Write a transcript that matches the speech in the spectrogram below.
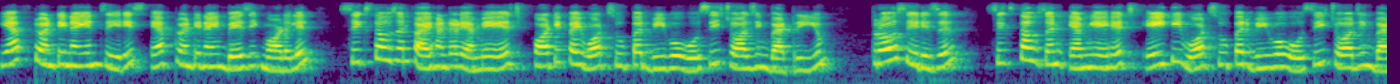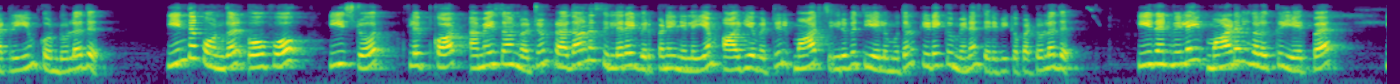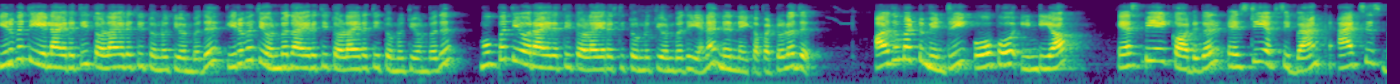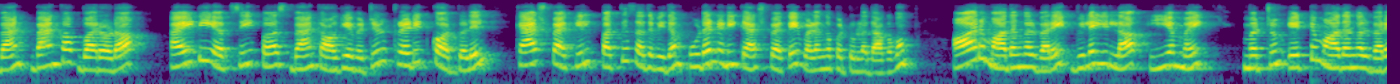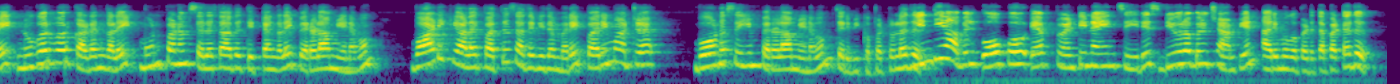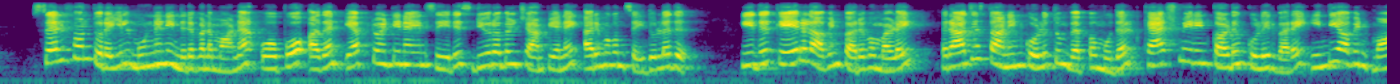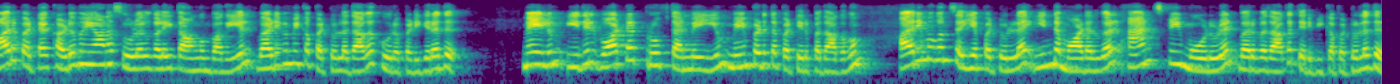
F twenty nine series F twenty nine basic மாடலில் six thousand five hundred mAh forty five watt super VOOC charging பேட்டரியும் pro சீரிஸில் six thousand mAh eighty watt super VOOC charging பேட்டரியும் கொண்டுள்ளது. இந்த ஃபோன்கள் Oppo e store Flipkart Amazon மற்றும் பிரதான சில்லறை விற்பனை நிலையம் ஆகியவற்றில் மார்ச் இருபத்தி ஏழு முதல் கிடைக்கும் என தெரிவிக்கப்பட்டுள்ளது. இதன் விலை மாடல்களுக்கு ஏற்ப இருபத்தி ஏழாயிரத்தி தொள்ளாயிரத்தி தொண்ணூற்றி ஒன்பது இருபத்தி ஒன்பதாயிரத்தி தொள்ளாயிரத்தி தொண்ணூற்றி ஒன்பது முப்பத்தி ஓராயிரத்தி தொள்ளாயிரத்தி தொண்ணூற்றி ஒன்பது என நிர்ணயிக்கப்பட்டுள்ளது. அது மட்டுமின்றி ஓபோ இந்தியா எஸ்பிஐ கார்டுகள் HDFC bank Axis bank bank of Baroda IDFC first bank ஆகியவற்றில் கிரெடிட் கார்டுகளில் கேஷ்பேக்கில் பத்து சதவீதம் உடனடி கேஷ்பேக்கை வழங்கப்பட்டுள்ளதாகவும் ஆறு மாதங்கள் வரை விலையில்லா இஎம்ஐ மற்றும் எட்டு மாதங்கள் வரை நுகர்வோர் கடன்களை முன்பணம் செலுத்தாத திட்டங்களை பெறலாம் எனவும் வாடிக்கையாளர் பத்து சதவீதம் வரை பரிமாற்ற போனஸையும் பெறலாம் எனவும் தெரிவிக்கப்பட்டுள்ளது. இந்தியாவில் Oppo F twenty nine series durable champion அறிமுகப்படுத்தப்பட்டது. செல்போன் துறையில் முன்னணி நிறுவனமான ஓப்போ அதன் F twenty nine series durable சாம்பியனை அறிமுகம் செய்துள்ளது. இது கேரளாவின் பருவமழை ராஜஸ்தானின் கொளுத்தும் வெப்பம் முதல் காஷ்மீரின் கடும் குளிர் வரை இந்தியாவின் மாறுபட்ட கடுமையான சூழல்களை தாங்கும் வகையில் வடிவமைக்கப்பட்டுள்ளதாக கூறப்படுகிறது. மேலும் இதில் வாட்டர் ப்ரூஃப் தன்மையையும் மேம்படுத்தப்பட்டிருப்பதாகவும் அறிமுகம் செய்யப்பட்டுள்ள இந்த மாடல்கள் ஹேண்ட்ஸ் ஃப்ரீ மோடுடன் வருவதாக தெரிவிக்கப்பட்டுள்ளது.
